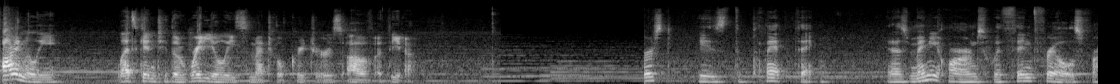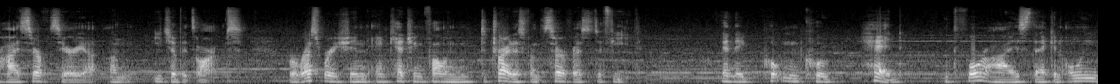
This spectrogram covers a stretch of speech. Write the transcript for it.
Finally, let's get into the radially symmetrical creatures of Athena. First is the plant thing. It has many arms with thin frills for high surface area on each of its arms, for respiration and catching falling detritus from the surface to feed, and a potent quote head with four eyes that can only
